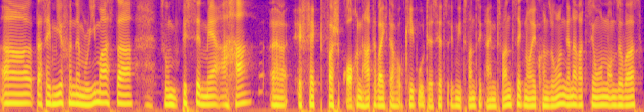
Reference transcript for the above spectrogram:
äh, dass ich mir von dem Remaster so ein bisschen mehr Aha-Effekt versprochen hatte, weil ich dachte, okay, gut, das ist jetzt irgendwie 2021, neue Konsolengenerationen und sowas.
